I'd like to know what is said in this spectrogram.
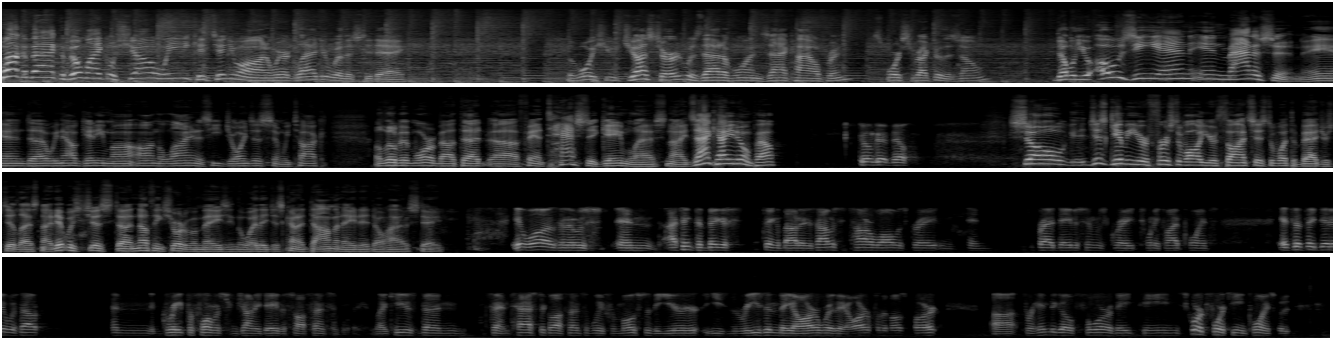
Welcome back, to Bill Michaels Show. We continue on, and we're glad you're with us today. The voice you just heard was that of one Zach Heilprin, sports director of the Zone. WOZN in Madison, and uh, we now get him uh, on the line as he joins us, and we talk a little bit more about that uh, fantastic game last night. Zach, how you doing, pal? Doing good, Bill. So, just give me your first of all your thoughts as to what the Badgers did last night. It was just uh, nothing short of amazing the way they just kind of dominated Ohio State. It was, and it was, and I think the biggest thing about it is obviously Tyler Wahl was great, and, and Brad Davison was great, 25 points. It's that they did it without a great performance from Johnny Davis offensively. Like he has been fantastic offensively for most of the year. He's the reason they are where they are for the most part. Uh, for him to go four of 18, scored 14 points, but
